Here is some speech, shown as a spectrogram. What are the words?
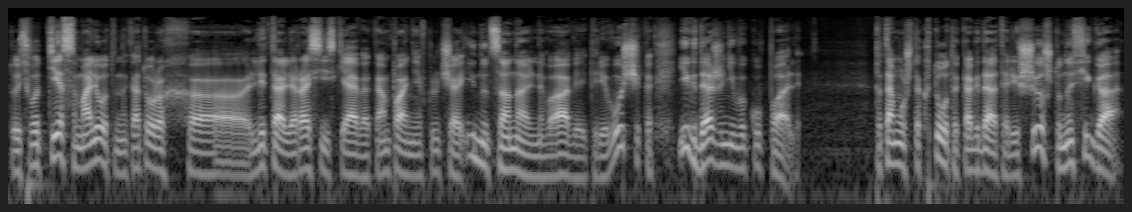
То есть вот те самолеты, на которых э, летали российские авиакомпании, включая и национального авиаперевозчика, их даже не выкупали. Потому что кто-то когда-то решил, что нафига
